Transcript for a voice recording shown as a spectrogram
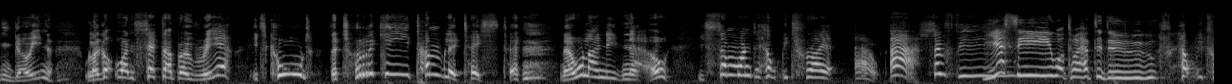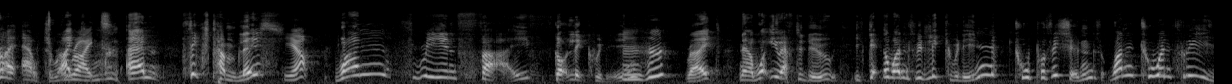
going. Well, I got one set up over here. It's called the Tricky Tumbler Test. Now, all I need now is someone to help me try it out. Ah, Sophie. Yesy, what do I have to do? Help me try it out, right? Right. Um, six tumblers. Yep. One, three, and five got liquid in. Mm-hmm. Right. Now, what you have to do is get the ones with liquid in to positions one, two, and three.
